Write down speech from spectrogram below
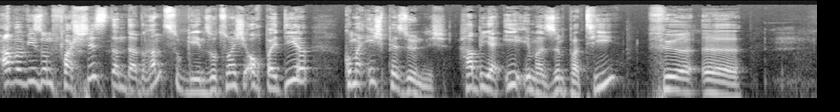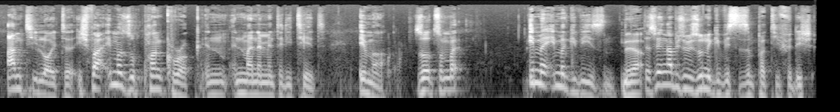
Aber wie so ein Faschist dann da dran zu gehen, so zum Beispiel auch bei dir. Guck mal, ich persönlich habe ja eh immer Sympathie für äh, Anti-Leute. Ich war immer so Punkrock in, in meiner Mentalität. Immer. So zum Beispiel. Immer, immer gewesen. Ja. Deswegen habe ich sowieso eine gewisse Sympathie für dich.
